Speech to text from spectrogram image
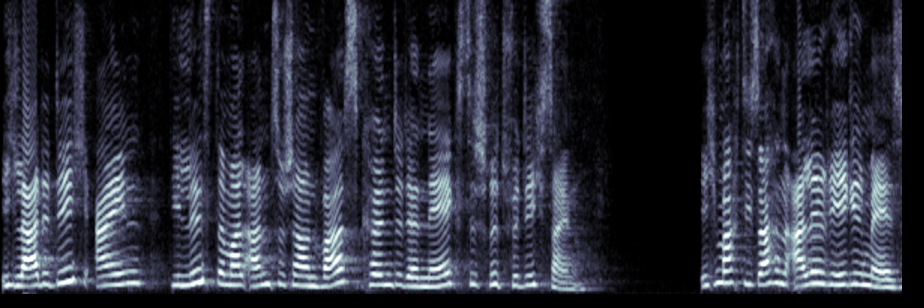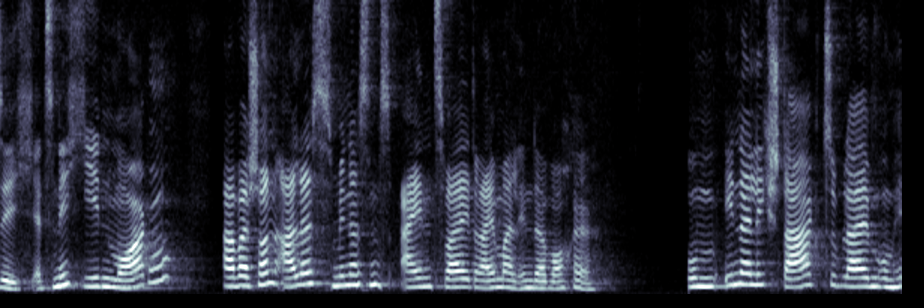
Ich lade dich ein, die Liste mal anzuschauen, was könnte der nächste Schritt für dich sein. Ich mache die Sachen alle regelmäßig, jetzt nicht jeden Morgen, aber schon alles mindestens ein, zwei, dreimal in der Woche, um innerlich stark zu bleiben, um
